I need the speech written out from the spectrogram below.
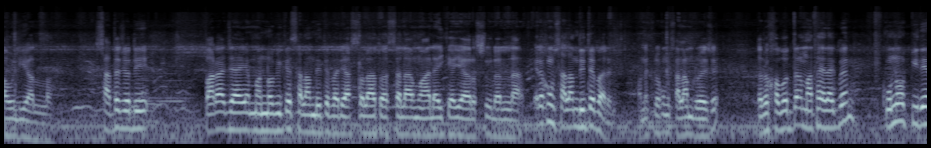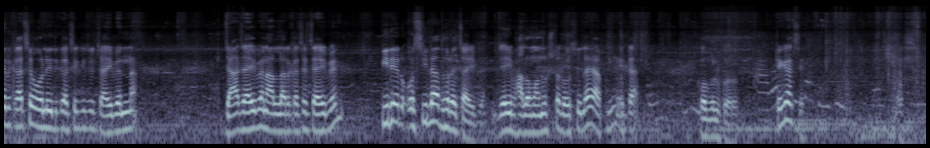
আউলি আল্লাহ সাথে যদি পারা যায়, আমার নবীকে সালাম দিতে পারি, আসসালাতু আসসালামু আলাইকা ইয়া রসুল আল্লাহ এরকম সালাম দিতে পারেন, অনেক রকম সালাম রয়েছে। তবে খবরদার মাথায় রাখবেন, কোনো পীরের কাছে, অলির কাছে কিছু চাইবেন না। যা চাইবেন আল্লাহর কাছে চাইবেন, পীরের ওসিলা ধরে চাইবেন। যে এই ভালো মানুষটার ওসিলায় আপনি এটা কবুল করুন, ঠিক আছে? ব্যাস।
